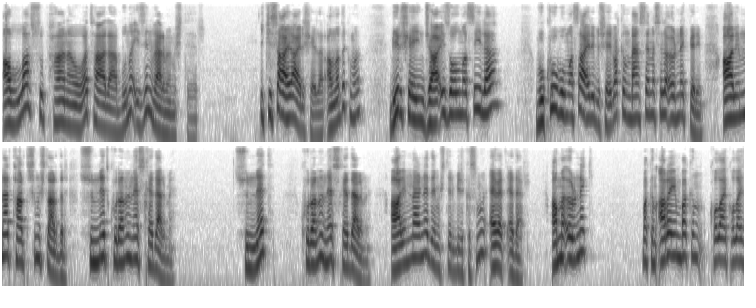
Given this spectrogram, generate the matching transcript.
Allah Subhanahu ve Teala buna izin vermemiştir. İkisi ayrı ayrı şeyler. Anladık mı? Bir şeyin caiz olmasıyla vuku bulması ayrı bir şey. Bakın ben size mesela örnek vereyim. Alimler tartışmışlardır. Sünnet Kur'an'ı nesk eder mi? Sünnet Kur'an'ı nesk eder mi? Alimler ne demiştir bir kısmı? Evet eder. Ama örnek bakın arayın bakın kolay kolay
